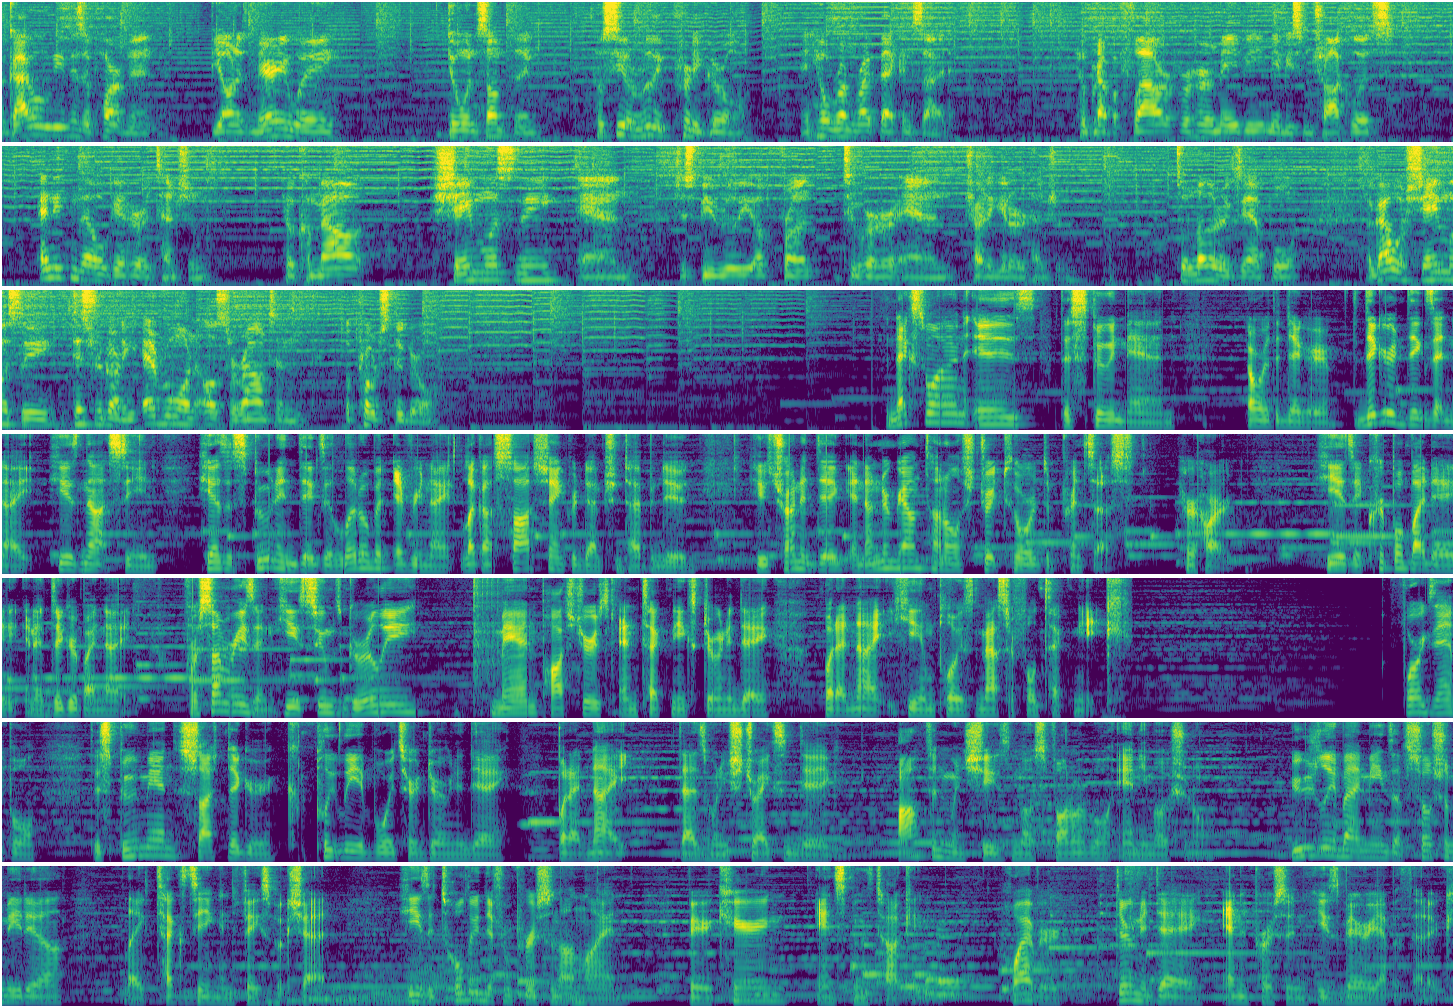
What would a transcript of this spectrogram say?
a guy will leave his apartment, be on his merry way, doing something. He'll see a really pretty girl, and he'll run right back inside. He'll grab a flower for her, maybe, maybe some chocolates, anything that will get her attention. He'll come out shamelessly and just be really upfront to her and try to get her attention. So, another example a guy was shamelessly, disregarding everyone else around him, approached the girl. The next one is the Spoon Man, or the Digger. The Digger digs at night. He is not seen. He has a spoon and digs a little bit every night, like a Shawshank Redemption type of dude. He was trying to dig an underground tunnel straight towards the princess, her heart. He is a cripple by day and a digger by night. For some reason, he assumes girly man postures and techniques during the day, but at night he employs masterful technique. For example, the spoonman slash digger completely avoids her during the day, but at night, that is when he strikes and dig, often when she is most vulnerable and emotional. Usually by means of social media like texting and Facebook chat. He is a totally different person online, very caring and smooth talking. However, during the day and in person, he is very apathetic.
